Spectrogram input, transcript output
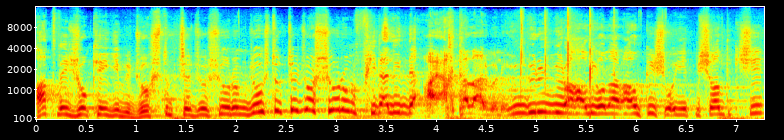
at ve jokey gibi coştukça coşuyorum, coştukça coşuyorum. Finalinde ayaktalar böyle üngür üngür ağlıyorlar. Alkış o 76 kişi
